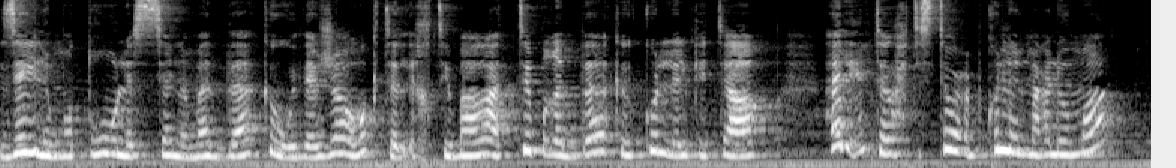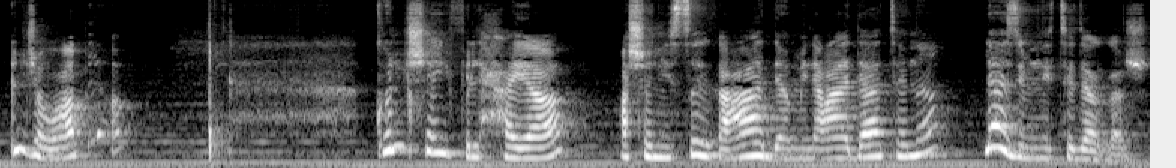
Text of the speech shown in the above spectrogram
زي لما طول السنة ما تذاكر وإذا جاء وقت الاختبارات تبغى تذاكر كل الكتاب هل أنت راح تستوعب كل المعلومات؟ الجواب لا. كل شيء في الحياة عشان يصير عادة من عاداتنا لازم نتدرج.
